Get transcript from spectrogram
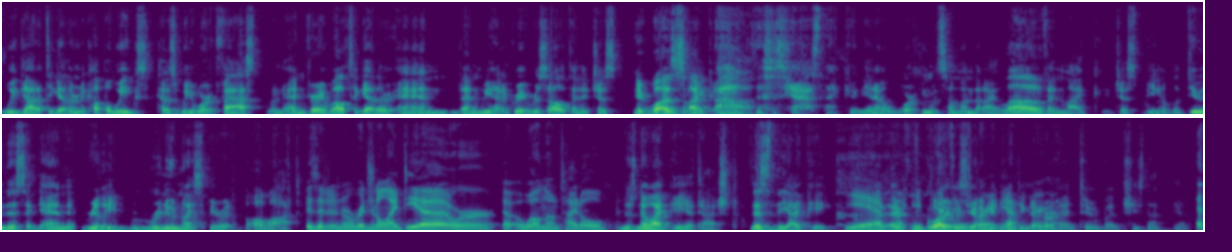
we got it together in a couple weeks because we worked fast fast and, and, very well together. And then we had a great result. And it just, it was like, oh, this is, yes, thank you. You know, working with someone that I love and like just being able to do this again really renewed my spirit a lot. Is it an original idea or a well known title? There's no IP attached. This is the IP. Yeah. I, I, Gloria was here. Brain, I'd be pointing yeah, to her head too, but she's not. Yeah.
